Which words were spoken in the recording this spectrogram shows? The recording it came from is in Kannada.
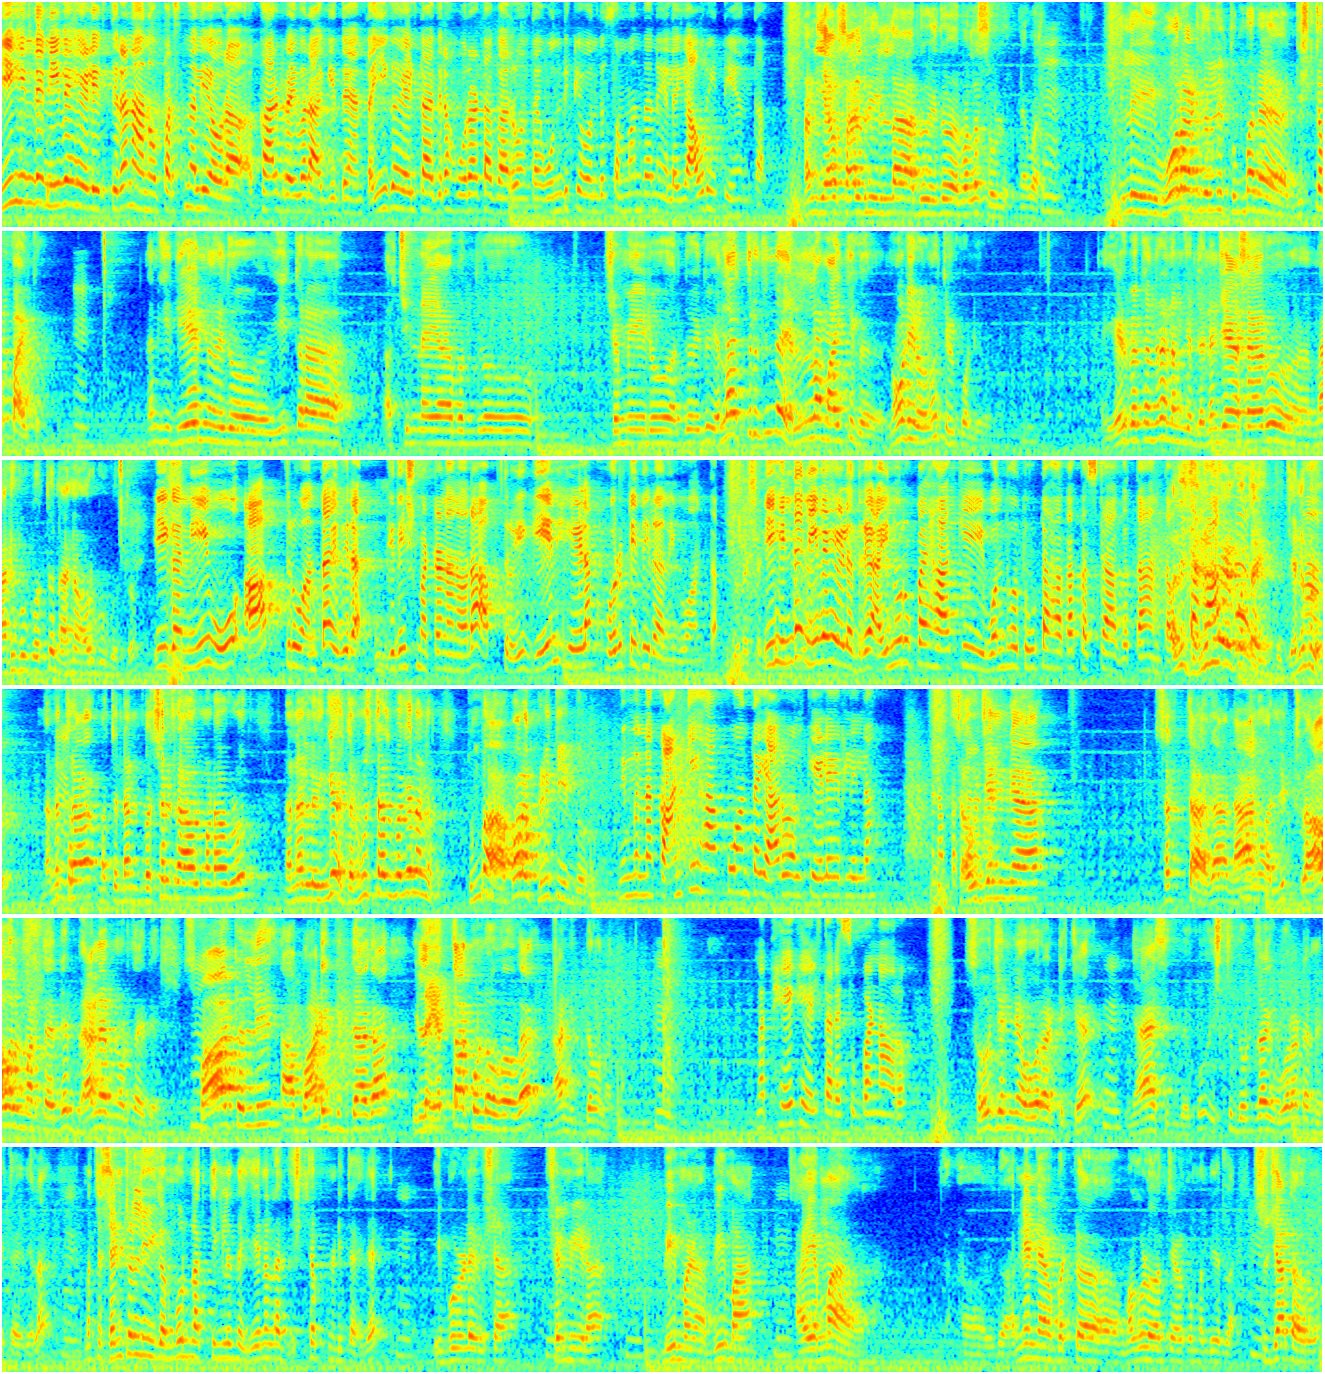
ಈ ಹಿಂದೆ ನೀವೇ ಹೇಳಿರ್ತೀರಾ ನಾನು ಪರ್ಸ್ನಲಿ ಅವರ ಕಾರ್ ಡ್ರೈವರ್ ಆಗಿದ್ದೆ ಅಂತ. ಈಗ ಹೇಳ್ತಾ ಇದ್ದೀರಾ ಹೋರಾಟಗಾರರು ಅಂತ. ಒಂದಕ್ಕೆ ಒಂದು ಸಂಬಂಧನೇ ಇಲ್ಲ. ಯಾವ ರೀತಿ ಅಂತ? ನನಗೆ ಯಾವ ಸ್ಯಾಲ್ರಿ ಇಲ್ಲ ಅದು ಇದು ಅವೆಲ್ಲ ಸುಳ್ಳು. ನೆವರ್ ಇಲ್ಲಿ ಹೋರಾಟದಲ್ಲಿ ತುಂಬಾ ಡಿಸ್ಟರ್ಬ್ ಆಯಿತು. ನನಗೆ ಇದೇನು ಇದು ಈ ಥರ ಚಿನ್ನಯ್ಯ ಬಂದರು ಶಮೀರು ಅದು ಇದು ಎಲ್ಲ ಹತ್ರದಿಂದ ಎಲ್ಲ ಮಾಹಿತಿ ನೋಡಿರೋನು ತಿಳ್ಕೊಂಡಿರೋನು. ಹೇಳ್ಬೇಕಂದ್ರೆ ನಮಗೆ ಧನಂಜಯ ಸಾರು ನನಗೂ ಗೊತ್ತು ನಾನು ಅವ್ರಿಗೂ ಗೊತ್ತು. ಈಗ ನೀವು ಆಪ್ತರು ಅಂತ ಇದ್ದೀರಾ. ಗಿರೀಶ್ ಮಟ್ಟಣ್ಣನವರ ಆಪ್ತರು ಈಗ ಏನ್ ಹೇಳಕ್ ಹೊರಟಿದ್ದೀರಾ ನೀವು ಅಂತ? ಈ ಹಿಂದೆ ನೀವೇ ಹೇಳಿದ್ರೆ ಐನೂರು ರೂಪಾಯಿ ಹಾಕಿ ಒಂದ್ ಹೊತ್ತು ಊಟ ಹಾಕಕ್ ಕಷ್ಟ ಆಗುತ್ತಾ ಅಂತ. ಅದು ಜನಗಳು. ಹೇಳ್ಕೊತಾ ಇದ್ದು ಜನಗಳು ನನ್ನ ಹತ್ರ ಮತ್ತು ನನ್ನ ಬಸ್ಸಲ್ಲಿ ಟ್ರಾವೆಲ್ ಮಾಡೋಗಳು ನನ್ನಲ್ಲಿ ಹಿಂಗೆ ಧರ್ಮಸ್ಥಳದ ಬಗ್ಗೆ ನಾನು ತುಂಬ ಅಪಾರ ಪ್ರೀತಿ ಇದ್ದು ನಿಮ್ಮನ್ನ ಕಾಣ್ಕಿ ಹಾಕು ಅಂತ ಯಾರು ಅಲ್ಲಿ ಕೇಳೇ ಇರ್ಲಿಲ್ಲ. ಸೌಜನ್ಯ ಸತ್ತಾಗ ನಾನು ಅಲ್ಲಿ ಟ್ರಾವೆಲ್ ಮಾಡ್ತಾ ಇದ್ದೆ ಬ್ಯಾನರ್ ನೋಡ್ತಾ ಇದ್ದೆ. ಸ್ಪಾಟಲ್ಲಿ ಆ ಬಾಡಿ ಬಿದ್ದಾಗ ಇಲ್ಲ ಎತ್ತಾಕೊಂಡು ಹೋಗುವಾಗ ನಾನು ಇದ್ದವನಲ್ಲ. ಮತ್ತೆ ಹೇಗೆ ಹೇಳ್ತಾರೆ ಸುಬ್ಬಣ್ಣ ಅವರು? ಸೌಜನ್ಯ ಹೋರಾಟಕ್ಕೆ ನ್ಯಾಯ ಸಿಗಬೇಕು. ಇಷ್ಟು ದೊಡ್ಡದಾಗಿ ಹೋರಾಟ ನಡೀತಾ ಇದೆಯಲ್ಲ. ಮತ್ತೆ ಸೆಂಟ್ರಲ್ಲಿ ಈಗ ಮೂರ್ನಾಲ್ಕು ತಿಂಗಳಿಂದ ಏನೆಲ್ಲ ಡಿಸ್ಟರ್ಬ್ ನಡೀತಾ ಇದೆ? ಈ ಬುರುಳೆ ವಿಷ ಶಮೀರ ಭೀಮ ಭೀಮಾ ಆ ಯಮ್ಮ ಇದು ಅನ್ಯನ್ಯ ಭಟ್ ಮಗಳು ಅಂತ ಹೇಳ್ಕೊಂಡ್ ಬಂದಿರಲ್ಲ ಸುಜಾತ ಅವರು.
